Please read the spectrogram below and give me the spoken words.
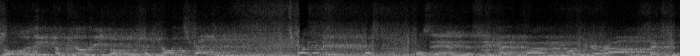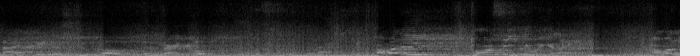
6フィート9フィートっていうと非常に近い近すぎるはい See, In this event, while you're moving around, six to nine feet is too close, uh, very close. あまり遠すぎてもいけないあまり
